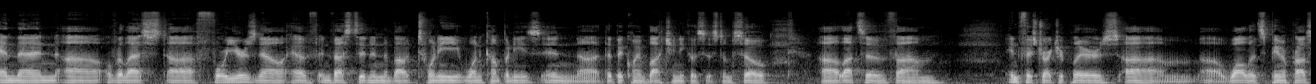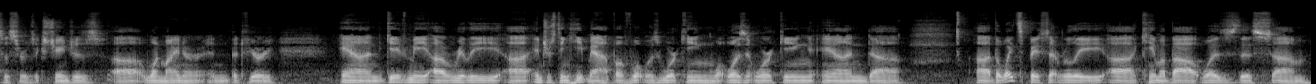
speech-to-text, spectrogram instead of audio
and then uh, over the last uh, four years now have invested in about 21 companies in uh, the bitcoin blockchain ecosystem. So uh, lots of um, infrastructure players um, uh, wallets payment processors exchanges uh, one miner and bitfury and gave me a really interesting heat map of what was working what wasn't working and the white space that really came about was this um,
